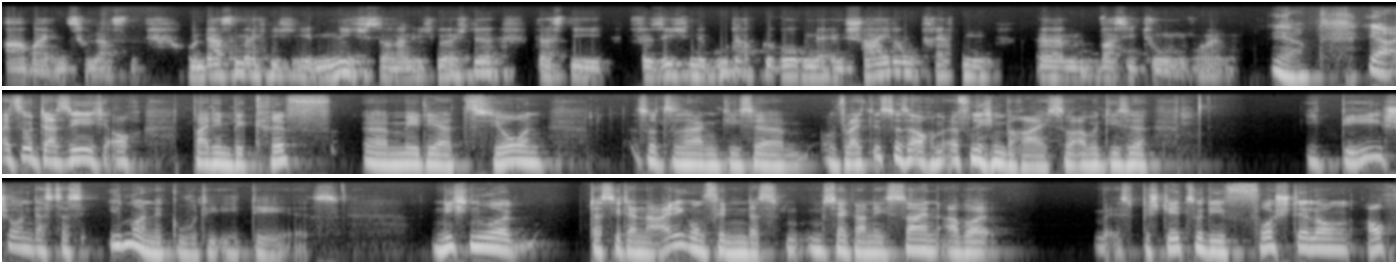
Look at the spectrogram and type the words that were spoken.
arbeiten zu lassen. Und das möchte ich eben nicht, sondern ich möchte, dass die für sich eine gut abgewogene Entscheidung treffen, ähm, was sie tun wollen. Ja, ja, also da sehe ich auch bei dem Begriff äh, Mediation sozusagen diese, und vielleicht ist das auch im öffentlichen Bereich so, aber diese Idee schon, dass das immer eine gute Idee ist. Nicht nur, dass sie da eine Einigung finden, das muss ja gar nicht sein, aber es besteht so die Vorstellung, auch,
